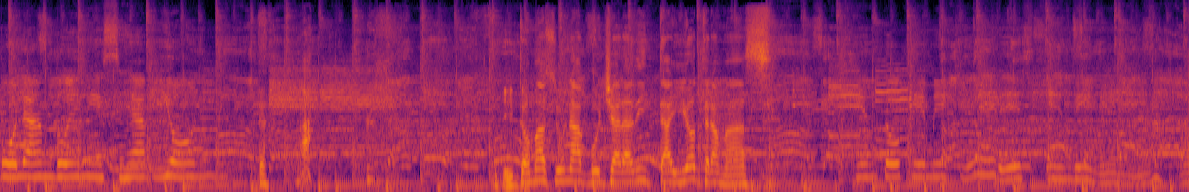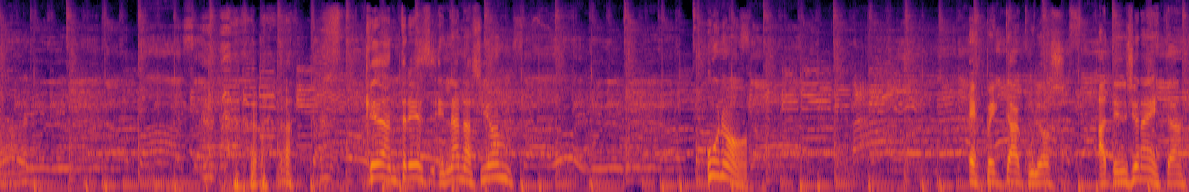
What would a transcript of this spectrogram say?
volando en ese avión. Y tomas una cucharadita y otra más. Siento que me quieres envenenar. Quedan tres en la nación. Uno. Espectáculos. Atención a esta.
